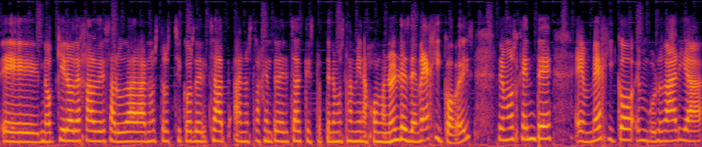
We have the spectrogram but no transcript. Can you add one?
Eh, no quiero dejar de saludar a nuestros chicos del chat, a nuestra gente del chat, que está- tenemos también a Juan Manuel desde México, ¿veis? Tenemos gente en México, en Bulgaria,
